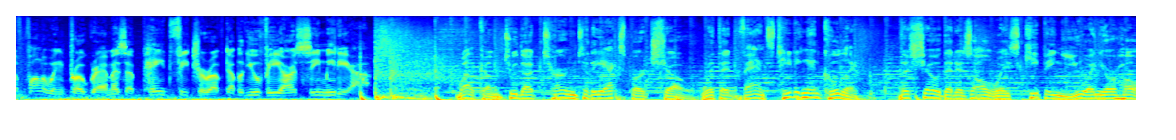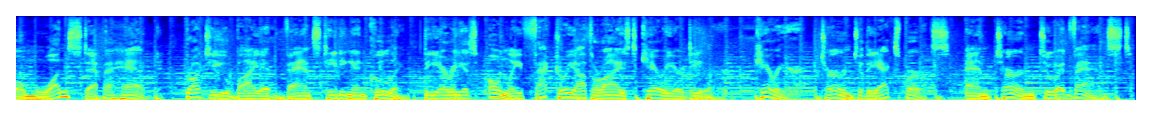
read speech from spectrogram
The following program is a paid feature of WVRC Media. Welcome to the Turn to the Expert Show with Advanced Heating and Cooling, the show that is always keeping you and your home one step ahead. Brought to you by Advanced Heating and Cooling, the area's only factory authorized carrier dealer. Carrier, turn to the experts and turn to advanced.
